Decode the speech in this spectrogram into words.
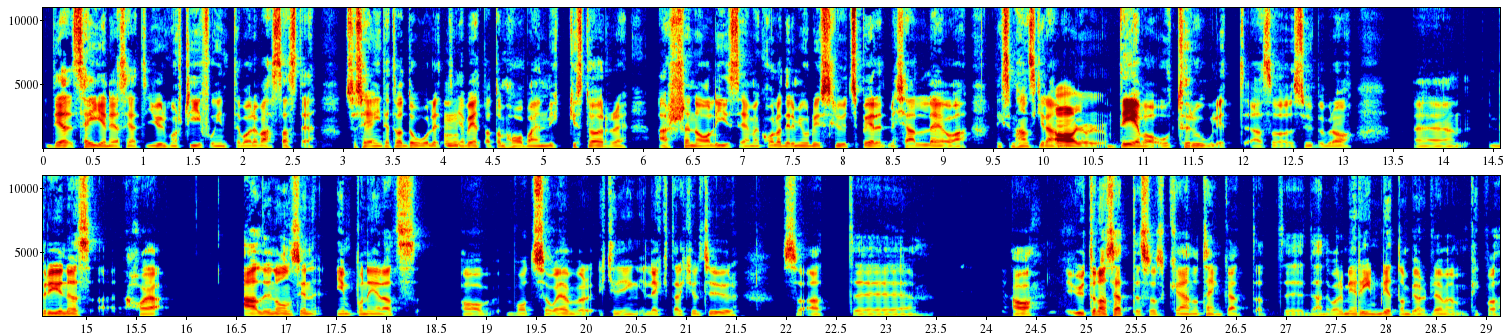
det jag säger när jag säger att Djurgårdens tifo inte var det vassaste, så säger jag inte att det var dåligt. Mm. Jag vet att de har bara en mycket större arsenal i sig. Men kolla det de gjorde i slutspelet med Challe och liksom hans grabb. Ah, jo, jo. Det var otroligt, alltså superbra. Eh, Brynäs har jag aldrig någonsin imponerats av whatsoever kring läktarkultur. Så att, eh, ja, utan att ha sett det så kan jag ändå tänka att, att eh, det hade varit mer rimligt om Björklöven fick vara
